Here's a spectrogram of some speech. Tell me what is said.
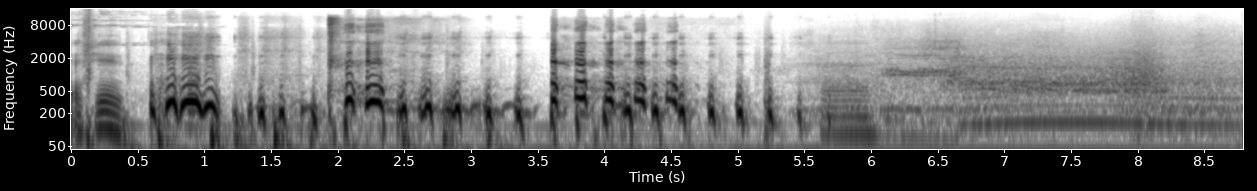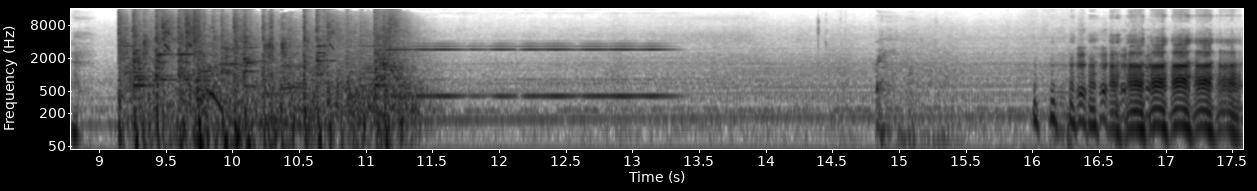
It's you. Yeah,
